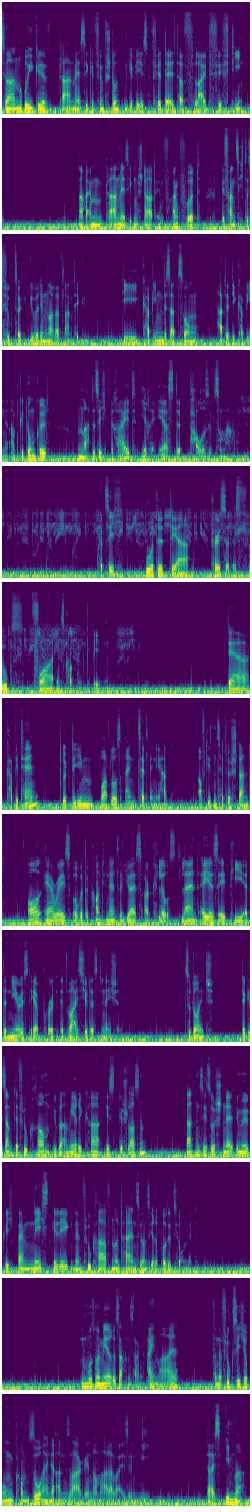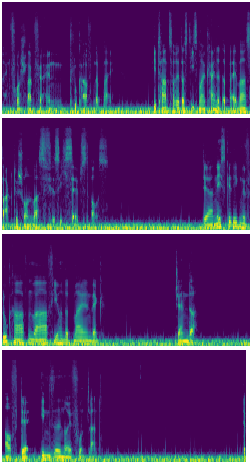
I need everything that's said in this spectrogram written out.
Es waren ruhige, planmäßige fünf Stunden gewesen für Delta Flight 15. Nach einem planmäßigen Start in Frankfurt befand sich das Flugzeug über dem Nordatlantik. Die Kabinenbesatzung hatte die Kabine abgedunkelt und machte sich bereit, ihre erste Pause zu machen. Plötzlich wurde der Purser des Flugs vor ins Cockpit gebeten. Der Kapitän drückte ihm wortlos einen Zettel in die Hand. Auf diesem Zettel stand All airways over the continental US are closed. Land ASAP at the nearest airport. Advise your destination. Zu Deutsch, der gesamte Flugraum über Amerika ist geschlossen. Landen Sie so schnell wie möglich beim nächstgelegenen Flughafen und teilen Sie uns Ihre Position mit. Nun muss man mehrere Sachen sagen. Einmal, von der Flugsicherung kommt so eine Ansage normalerweise nie. Da ist immer ein Vorschlag für einen Flughafen dabei. Die Tatsache, dass diesmal keiner dabei war, sagte schon was für sich selbst aus. Der nächstgelegene Flughafen war 400 Meilen weg. Gender. Auf der Insel Neufundland.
